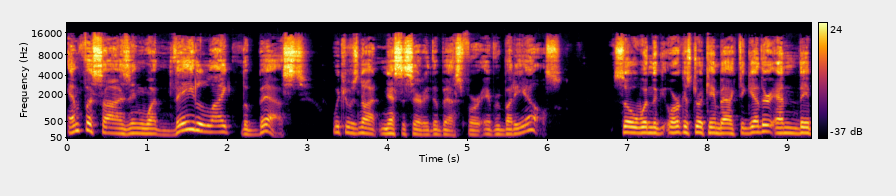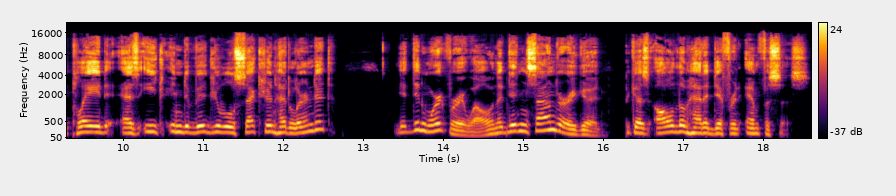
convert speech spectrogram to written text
emphasizing what they liked the best, which was not necessarily the best for everybody else. So when the orchestra came back together and they played as each individual section had learned it, it didn't work very well and it didn't sound very good because all of them had a different emphasis.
